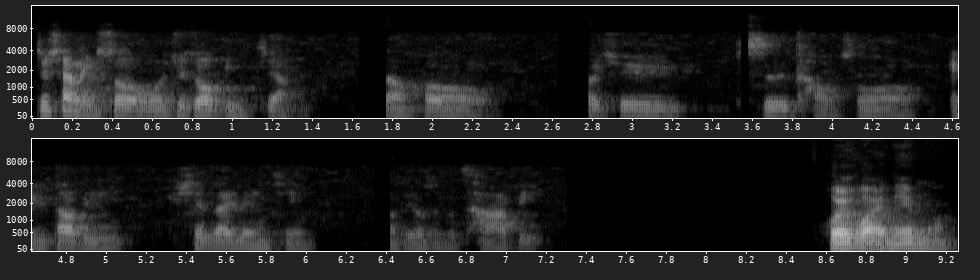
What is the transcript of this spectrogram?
就像你说的，我去做比较，然后会去思考说，哎，到底现在跟以前到底有什么差别？会怀念吗？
